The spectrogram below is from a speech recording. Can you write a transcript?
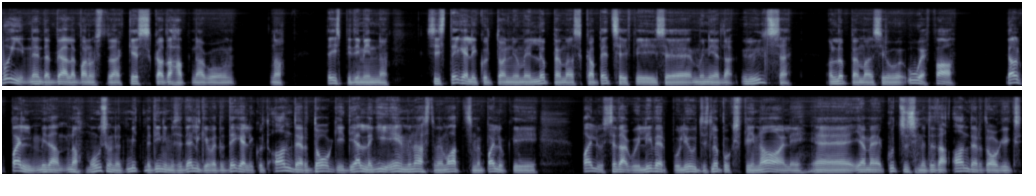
või nende peale panustada, kes ka tahab nagu noh, teistpidi minna, siis tegelikult on ju meil lõppemas ka Betsafe'is või nii-öelda üleüldse on lõppemas ju UEFA jalgpall, mida noh, ma usun, et mitmed inimesed jälgivad ja tegelikult underdog'id jällegi eelmine aasta me vaatasime paljugi äh, paljus seda, kui Liverpool jõudis lõpuks finaali eh, ja me kutsusime teda underdogiks,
